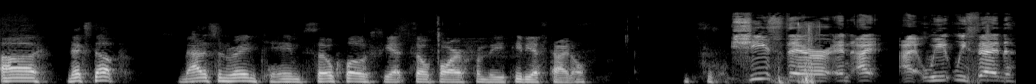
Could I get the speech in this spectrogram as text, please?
Uh, next up, Madison Rayne came so close yet so far from the TBS title. She's there, and I, I we we said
